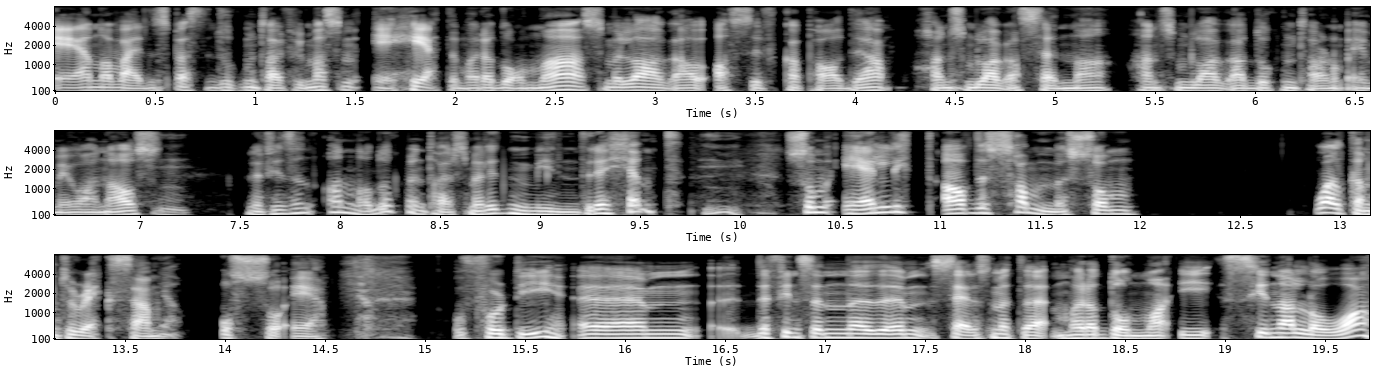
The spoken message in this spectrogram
er en av verdens beste dokumentarfilmer, som er, heter Maradona, som er laga av Asif Kapadia. Han som laga Senna, han som laga dokumentaren om Amy Winehouse. Men det finnes en annen dokumentar som er litt mindre kjent, som er litt av det samme som Welcome to Wrexham også er. Fordi um, det finnes en eh, serie som heter Maradona i Sinaloa.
